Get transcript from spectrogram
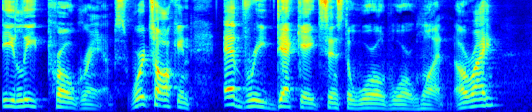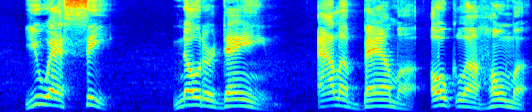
elite programs. We're talking every decade since the World War One. All right, USC, Notre Dame, Alabama, Oklahoma.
